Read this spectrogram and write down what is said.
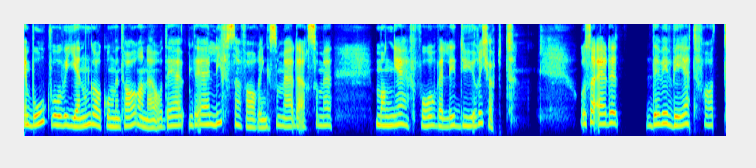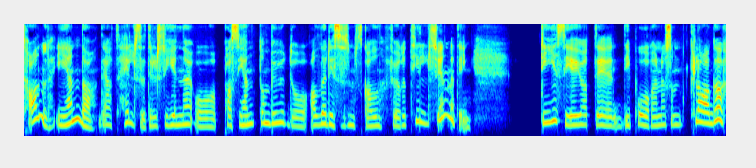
en bok hvor vi gjenga kommentarene, og det, det, er livserfaring som er der, som er, mange får veldig dyrekjøpt. Og så er det det vi vet fra tall, igjen da, det er at Helsetilsynet og pasientombud og alle disse som skal føre tilsyn med ting, de sier jo at det, de pårørende som klager,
